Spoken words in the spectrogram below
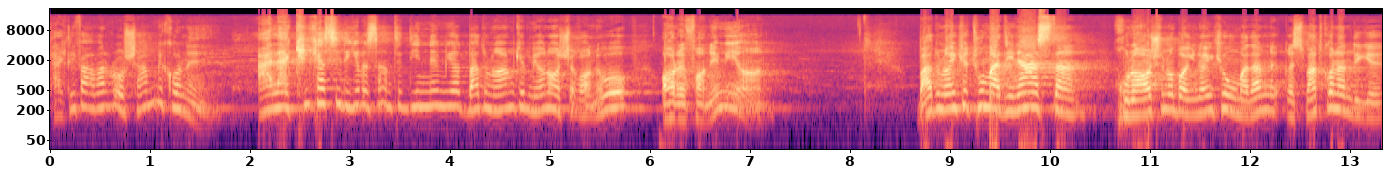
تکلیف عمل روشن میکنه علکی کسی دیگه به سمت دین نمیاد بعد اونها هم که میان عاشقانه و عارفانه میان بعد اونایی که تو مدینه هستن خونه هاشون رو با اینایی که اومدن قسمت کنن دیگه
